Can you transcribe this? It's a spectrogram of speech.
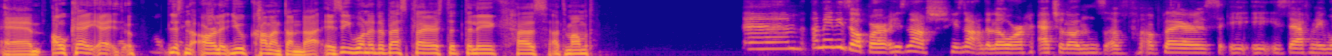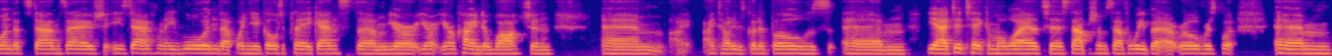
Um, okay, uh, listen, Orla, you comment on that. Is he one of the best players that the league has at the moment? I mean, he's upper. He's not. He's not in the lower echelons of of players. He, he's definitely one that stands out. He's definitely one that when you go to play against them, you're you're you're kind of watching. Um, I, I thought he was good at Bohs. Um, yeah, it did take him a while to establish himself a wee bit at Rovers, but um,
